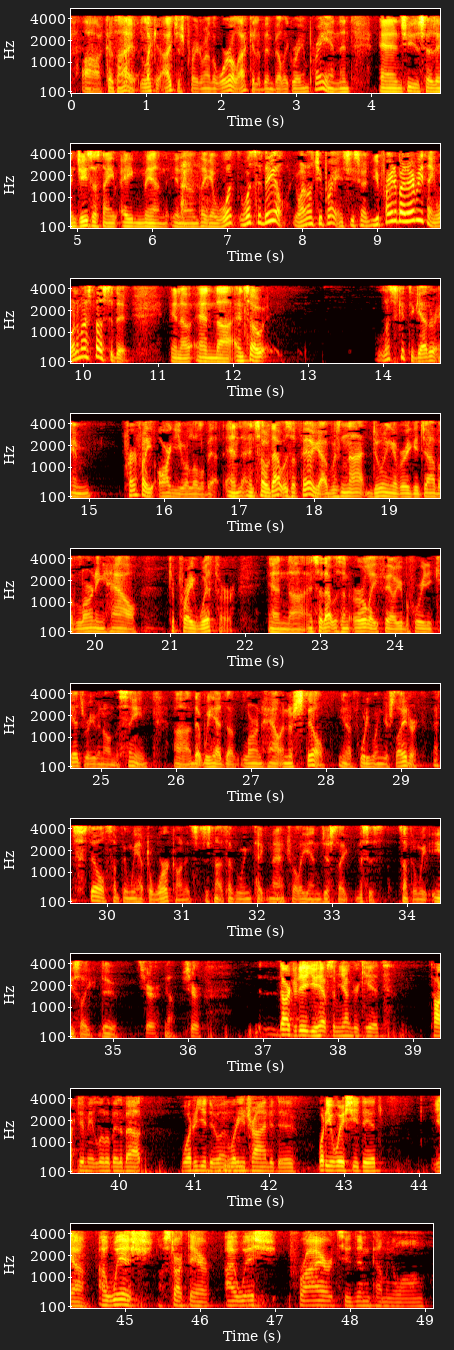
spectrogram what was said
because I look, I just prayed around the world. I could have been Billy Graham praying, and and she just says, in Jesus' name, amen. You know, I'm thinking, what what's the deal? Why don't you pray? And she's going, you prayed about everything. What am I supposed to do? You know, and uh, and so let's get together and prayerfully argue a little bit. And and so that was a failure. I was not doing a very good job of learning how to pray with her. And uh, and so that was an early failure before any kids were even on the scene. Uh, that we had to learn how, and there's still, you know, 41 years later, that's still something we have to work on. It's just not something we can take naturally and just like this is something we easily do. Sure. Yeah. Sure. Dr. D, you have some younger kids. Talk to me a little bit about what are you doing? What are you trying to do? What do you wish you did? Yeah, I wish, I'll start there. I wish prior to them coming along,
